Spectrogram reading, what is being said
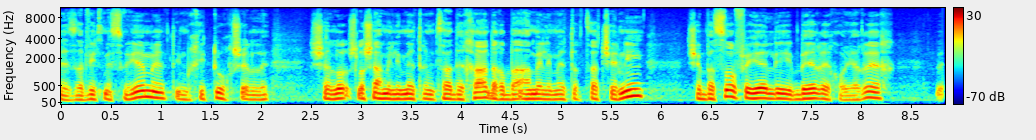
בזווית מסוימת, עם חיתוך של שלוש, שלושה מילימטרים צד אחד, ארבעה מילימטר צד שני, שבסוף יהיה לי ברך או ירך, אה,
